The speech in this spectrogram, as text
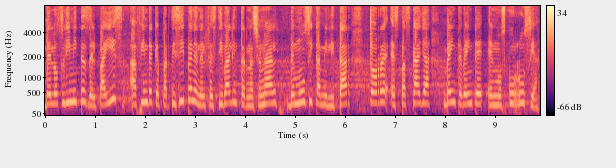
de los límites del país a fin de que participen en el Festival Internacional de Música Militar Torre Espaskaya 2020 en Moscú, Rusia,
